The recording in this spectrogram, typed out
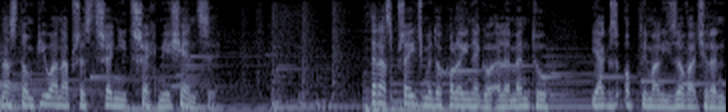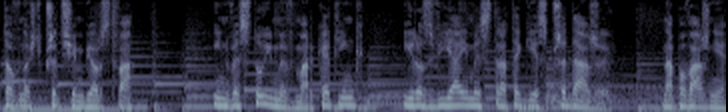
nastąpiła na przestrzeni trzech miesięcy. Teraz przejdźmy do kolejnego elementu, jak zoptymalizować rentowność przedsiębiorstwa. Inwestujmy w marketing i rozwijajmy strategię sprzedaży. Na poważnie,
